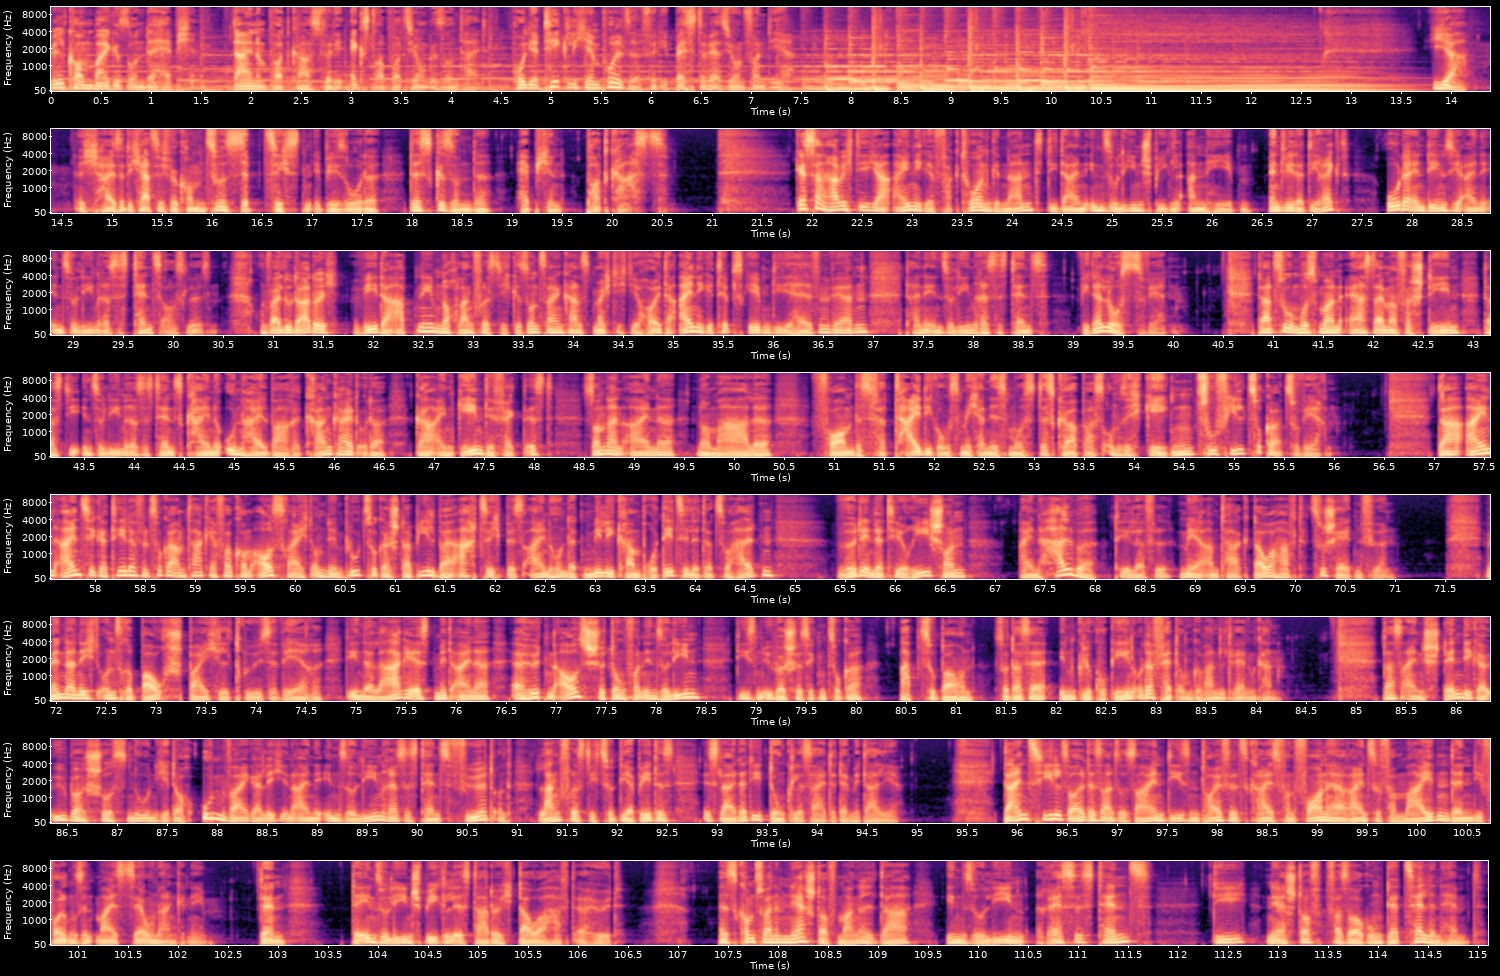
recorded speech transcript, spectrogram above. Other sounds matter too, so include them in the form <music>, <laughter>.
Willkommen bei Gesunde Häppchen, deinem Podcast für die Extraportion Gesundheit. Hol dir tägliche Impulse für die beste Version von dir. Ja, ich heiße dich herzlich willkommen zur 70. Episode des Gesunde Häppchen Podcasts. Gestern habe ich dir ja einige Faktoren genannt, die deinen Insulinspiegel anheben. Entweder direkt oder indem sie eine Insulinresistenz auslösen. Und weil du dadurch weder abnehmen noch langfristig gesund sein kannst, möchte ich dir heute einige Tipps geben, die dir helfen werden, deine Insulinresistenz wieder loszuwerden. Dazu muss man erst einmal verstehen, dass die Insulinresistenz keine unheilbare Krankheit oder gar ein Gendefekt ist, sondern eine normale Form des Verteidigungsmechanismus des Körpers, um sich gegen zu viel Zucker zu wehren. Da ein einziger Teelöffel Zucker am Tag ja vollkommen ausreicht, um den Blutzucker stabil bei 80 bis 100 Milligramm pro Deziliter zu halten, würde in der Theorie schon ein halber Teelöffel mehr am Tag dauerhaft zu Schäden führen. Wenn da nicht unsere Bauchspeicheldrüse wäre, die in der Lage ist, mit einer erhöhten Ausschüttung von Insulin diesen überschüssigen Zucker abzubauen, sodass er in Glykogen oder Fett umgewandelt werden kann. Dass ein ständiger Überschuss nun jedoch unweigerlich in eine Insulinresistenz führt und langfristig zu Diabetes, ist leider die dunkle Seite der Medaille. Dein Ziel sollte es also sein, diesen Teufelskreis von vornherein zu vermeiden, denn die Folgen sind meist sehr unangenehm. Denn der Insulinspiegel ist dadurch dauerhaft erhöht. Es kommt zu einem Nährstoffmangel, da Insulinresistenz die Nährstoffversorgung der Zellen hemmt.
